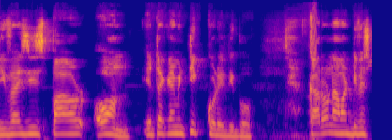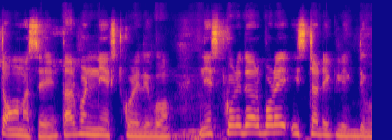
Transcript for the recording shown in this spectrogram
ডিভাইস ইজ পাওয়ার অন এটাকে আমি টিক করে দিব। কারণ আমার ডিভাইসটা অন আছে, তারপর নেক্সট করে দিব। নেক্সট করে দেওয়ার পরে স্টার্টে ক্লিক দিব।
